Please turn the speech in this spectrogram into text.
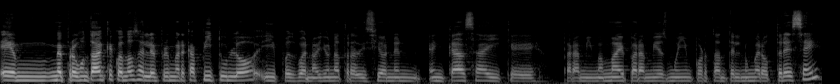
em, me preguntaban que cuándo salió el primer capítulo y pues bueno, hay una tradición en, en casa y que para mi mamá y para mí es muy importante el número 13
